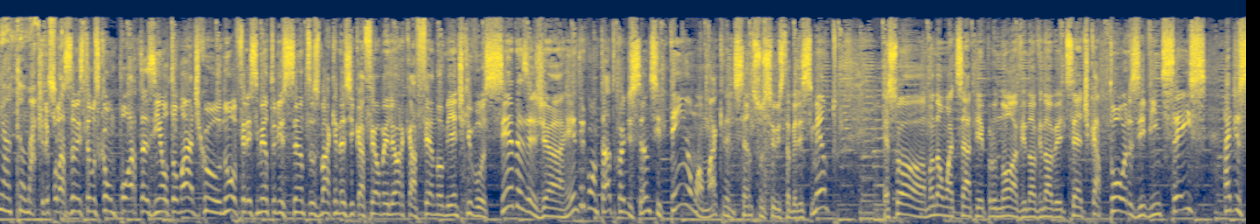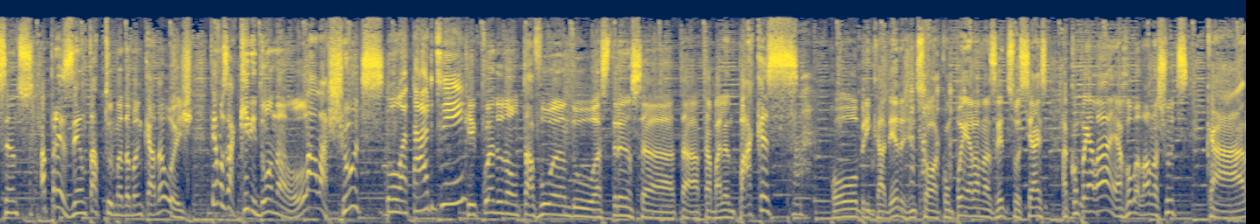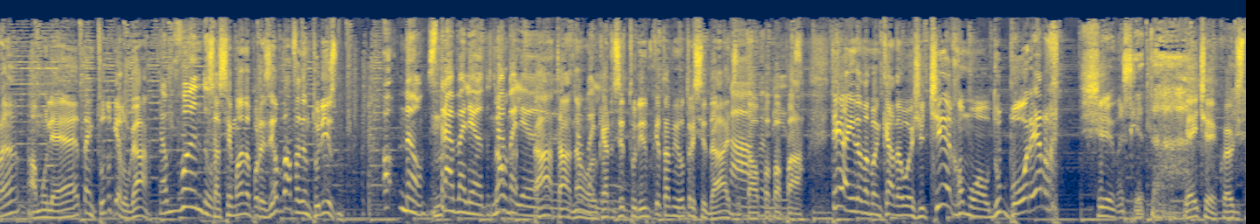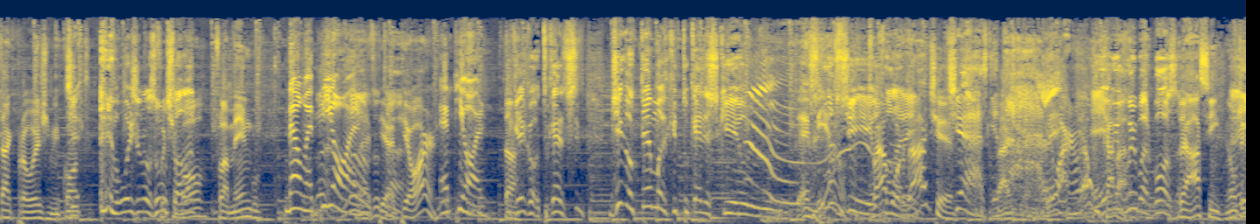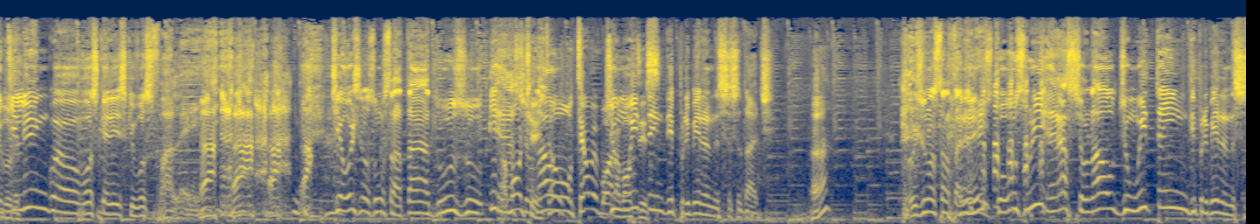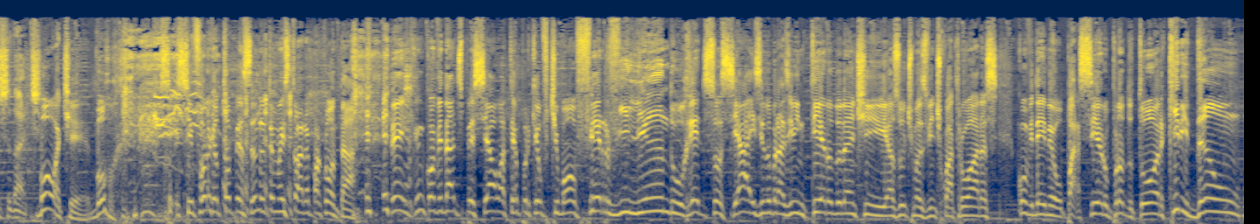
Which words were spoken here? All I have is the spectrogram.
Em automático. Tripulação, estamos com portas em automático no oferecimento de Santos Máquinas de Café, o melhor café no ambiente que você desejar. Entre em contato com a de Santos e tenha uma máquina de Santos no seu estabelecimento. É só mandar um WhatsApp aí pro 99987 1426. A de Santos apresenta a turma da bancada hoje. Temos a queridona Lala Schutz. Boa tarde. Que quando não tá voando as tranças, tá trabalhando pacas. Ah. Ô, oh, brincadeira, a gente só acompanha ela nas redes sociais. Acompanha lá, é arroba Lala Schutz. Cara, a mulher tá em tudo que é lugar. Tá voando. Essa semana, por exemplo, tava fazendo turismo. Oh, não, trabalhando, não, trabalhando. Ah, tá, não, eu quero dizer turismo porque tava em outras cidades e tal, papapá. Tem ainda na bancada hoje Tia Romualdo Borer. Che, mas que tal? E aí, Tchê, qual é o destaque pra hoje? Me conta. Che, hoje nós vamos Futebol, falar. Flamengo. Não, é pior. Não, não, é, pior, é pior? É pior. Tá. Tu, tu queres, diga o tema que tu queres que eu. É mesmo? Tu vai abordar, Tchê? Tchê, que tal? É um cara. Eu e Rui Barbosa. Ah, sim, não tem dúvida. Em que língua vos quereis que vos falem? Tchê, hoje nós vamos tratar do uso irracional tá bom, então, de um item de primeira necessidade. Hã? Hoje nós trataremos do uso irracional de um item de primeira necessidade. Boa, Tchê, boa. se, se, for o que eu tô pensando, eu tenho uma história para contar. Bem, um convidado especial, até porque o futebol fervilhando redes sociais e no Brasil inteiro durante as últimas 24 horas. Convidei meu parceiro, produtor, queridão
